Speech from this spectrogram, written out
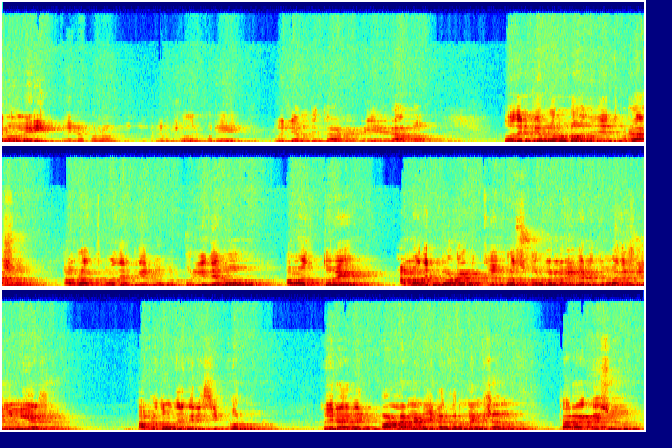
এবং মেরি। রেভলিউশনের পরে উইলিয়াম দি থার্ড নিয়ে হলো তো ওদেরকে বলল যে তোমরা আসো, আমরা তোমাদেরকে মুকুট করিয়ে দেবো। আমাদের তবে আমাদের বর্ডার ক্রস করব না, ওইখানে তোমাদের সৈন্য নিয়ে আসো। আমরা তোমাদেরকে রিসিভ করব। তো এরা পার্লামেন্ট যেটা কনভেনশন তারা কিছু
